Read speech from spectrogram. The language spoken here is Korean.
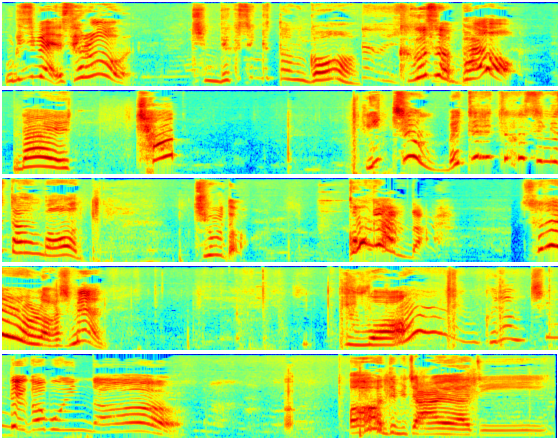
우리 집에 새로운 침대가 생겼다는 거. 그것은 바로 나의 첫 2층 매트리스가 생겼다는 것. 지금부터 공개합니다. 사다리로 올라가시면 왕 그냥 침대가 보인다. 어, 어디 보자 야지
